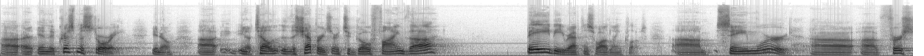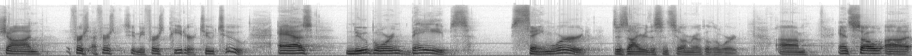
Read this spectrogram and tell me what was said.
in the Christmas story, you know, uh, you know, tell the shepherds are to go find the baby wrapped in swaddling clothes. Um, same word. Uh, uh, First John, first, uh, first, excuse me, First Peter two two, as newborn babes. Same word. Desire the sincere miracle of the word. Um, and so, uh,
